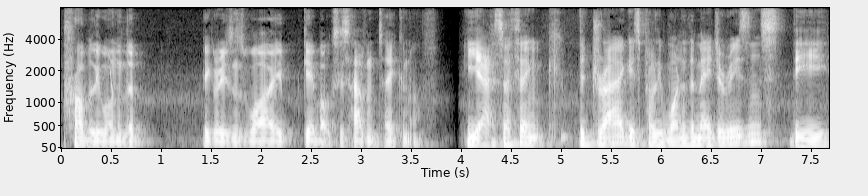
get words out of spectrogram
probably one of the big reasons why gearboxes haven't taken off. Yes, I think the drag is probably one of the major reasons. The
